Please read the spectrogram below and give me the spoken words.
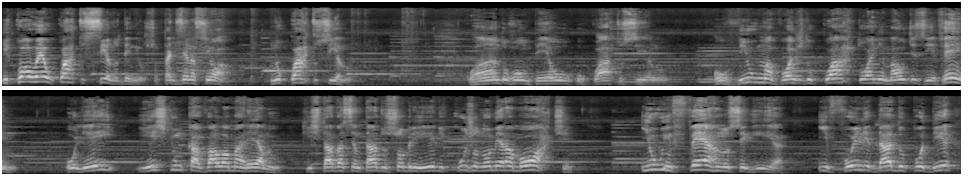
E qual é o quarto selo, Denilson? Tá dizendo assim, ó, no quarto selo. Quando rompeu o quarto selo, ouviu uma voz do quarto animal dizer: Vem! Olhei e eis que um cavalo amarelo que estava sentado sobre ele, cujo nome era Morte, e o inferno seguia, e foi-lhe dado poder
